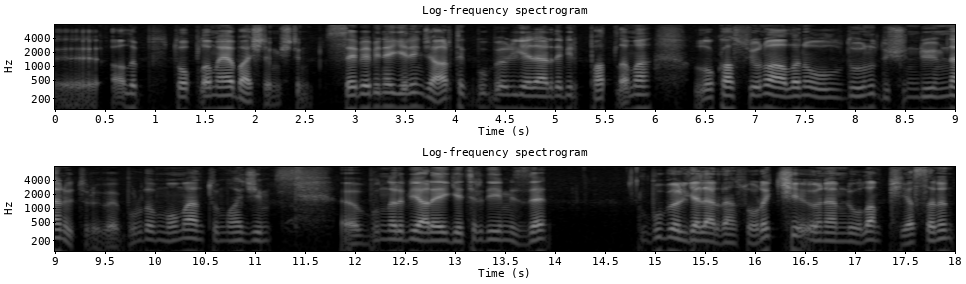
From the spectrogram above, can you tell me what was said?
e, alıp toplamaya başlamıştım. Sebebine gelince artık bu bölgelerde bir patlama lokasyonu alanı olduğunu düşündüğümden ötürü ve burada momentum, hacim e, bunları bir araya getirdiğimizde bu bölgelerden sonra ki önemli olan piyasanın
